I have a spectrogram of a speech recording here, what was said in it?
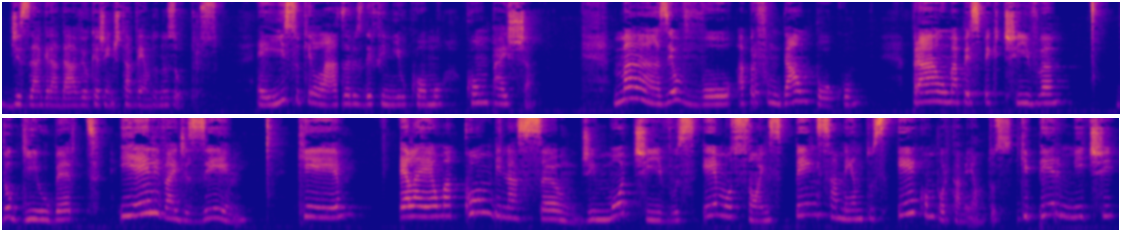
desagradável que a gente está vendo nos outros. É isso que Lázaro definiu como compaixão. Mas eu vou aprofundar um pouco para uma perspectiva do Gilbert e ele vai dizer que ela é uma combinação de motivos, emoções, pensamentos e comportamentos que permite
